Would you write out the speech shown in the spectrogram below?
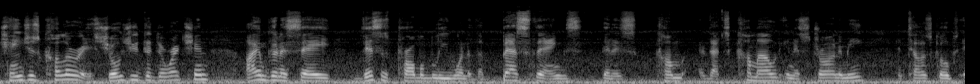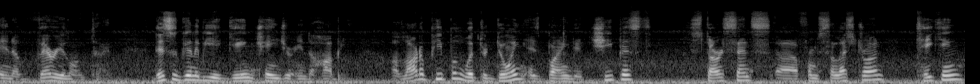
changes color, it shows you the direction. I'm going to say this is probably one of the best things that has come, that's come out in astronomy and telescopes in a very long time. This is going to be a game changer in the hobby. A lot of people, what they're doing is buying the cheapest Star Sense uh, from Celestron, taking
